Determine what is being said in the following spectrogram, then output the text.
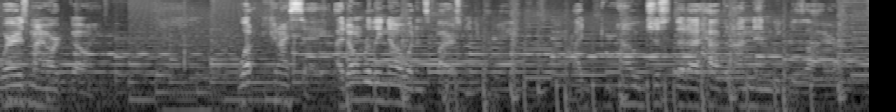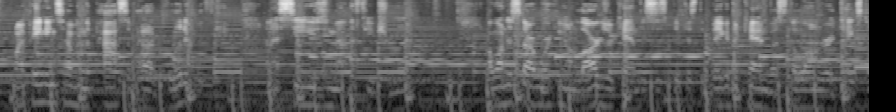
Where is my art going? What can I say? I don't really know what inspires me to create. I know just that I have an unending desire. My paintings have in the past have had a political theme, and I see using that in the future more. I want to start working on larger canvases because the bigger the canvas, the longer it takes to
